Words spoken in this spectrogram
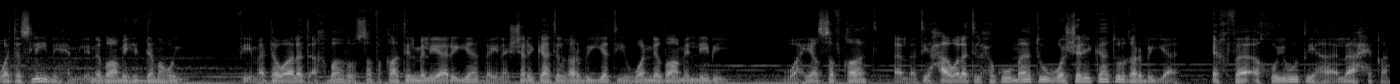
وتسليمهم لنظامه الدموي فيما توالت أخبار الصفقات المليارية بين الشركات الغربية والنظام الليبي. وهي الصفقات التي حاولت الحكومات والشركات الغربية إخفاء خيوطها لاحقا.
